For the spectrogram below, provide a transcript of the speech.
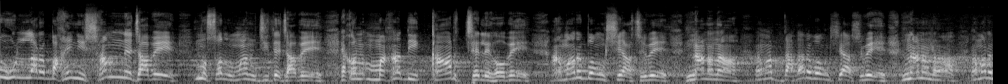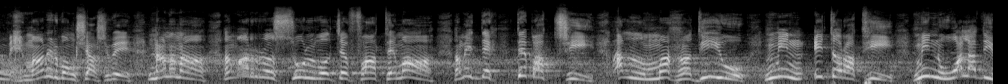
রুহুল্লাহর বাহিনী সামনে যাবে, মুসলমান জিতে যাবে। এখন মাহাদি কার ছেলে হবে? আমার বংশে আসবে? না না না, আমার দাদার বংশে আসবে। না না না, আমার মেহমানের বংশে আসবে। না না না, আমার রসুল বলছে, ফাতেমা, আমি দেখতে পাচ্ছি আল মাহাদিউ মিন ইতরাথি, মিন ওয়ালাদি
